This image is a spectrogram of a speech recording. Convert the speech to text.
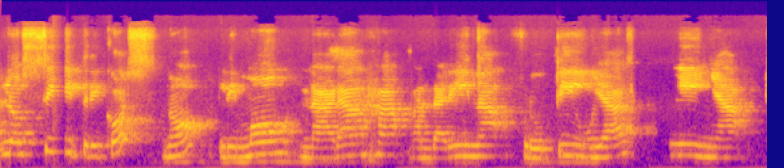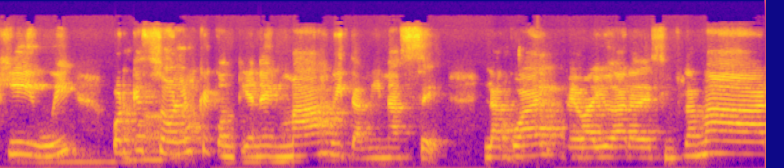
los cítricos, ¿no? Limón, naranja, mandarina, frutillas, piña, kiwi, porque son los que contienen más vitamina C, la cual me va a ayudar a desinflamar,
